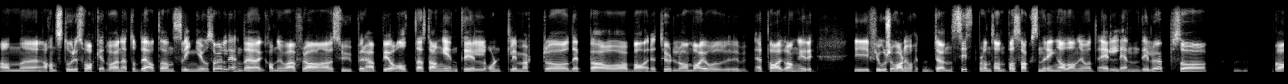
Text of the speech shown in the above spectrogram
han, eh, hans store svakhet var jo nettopp det, at han svinger jo så veldig. Det kan jo være fra superhappy og alt er stang inn, til ordentlig mørkt og deppa og bare tull. Og han var jo et par ganger i fjor så var han jo dønn sist, bl.a. på Saksenring hadde han jo et elendig løp. Så hva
